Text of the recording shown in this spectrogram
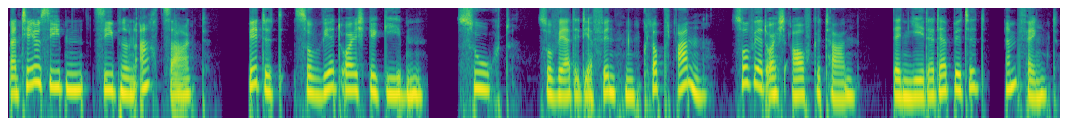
Matthäus 7, 7 und 8 sagt, Bittet, so wird euch gegeben, sucht, so werdet ihr finden, klopft an, so wird euch aufgetan. Denn jeder, der bittet, empfängt.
